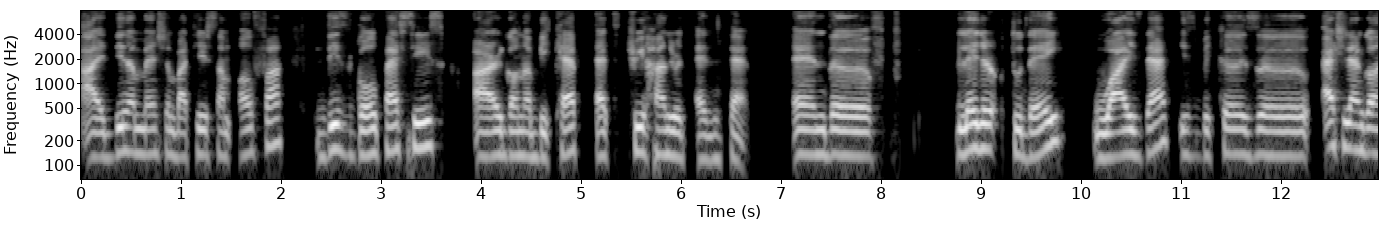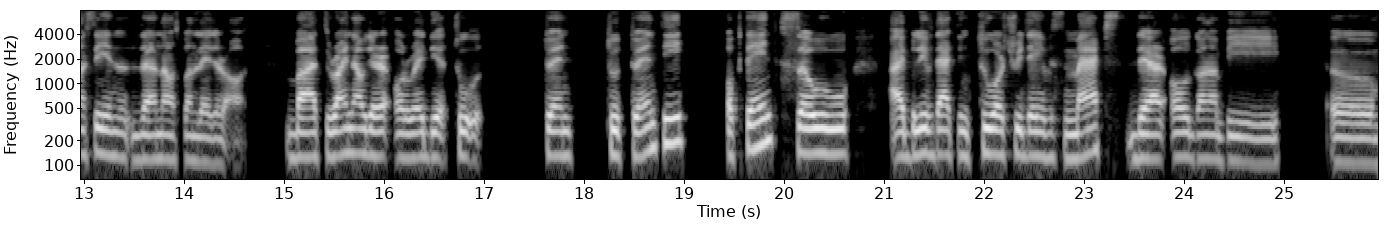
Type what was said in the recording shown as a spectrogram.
I didn't mention, but here's some alpha. These goal passes are gonna be kept at 310. And uh, later today, why is that? Is because uh, actually I'm gonna say in the announcement later on but right now they're already at 220 obtained. So I believe that in two or three days max, they're all gonna be uh,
